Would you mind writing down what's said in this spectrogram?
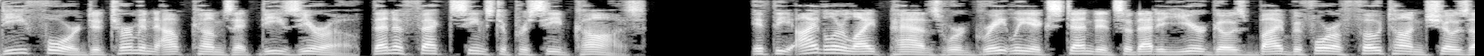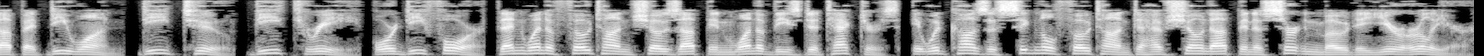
D4 determine outcomes at D0, then effect seems to precede cause. If the idler light paths were greatly extended so that a year goes by before a photon shows up at D1, D2, D3, or D4, then when a photon shows up in one of these detectors, it would cause a signal photon to have shown up in a certain mode a year earlier.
